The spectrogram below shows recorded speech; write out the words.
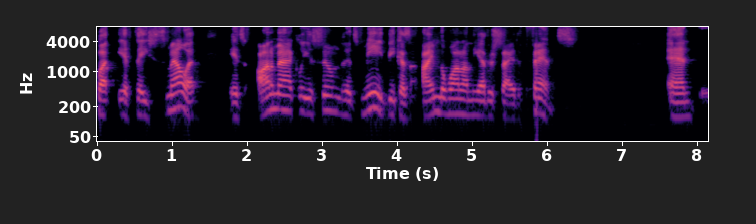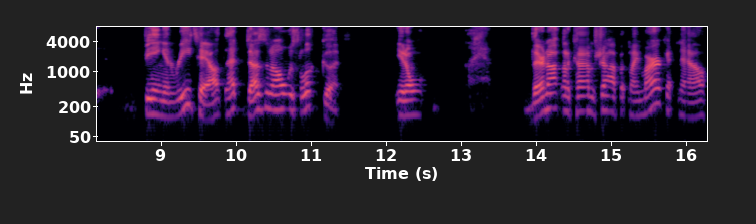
but if they smell it, it's automatically assumed that it's me because I'm the one on the other side of the fence. And being in retail, that doesn't always look good. You know, they're not going to come shop at my market now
